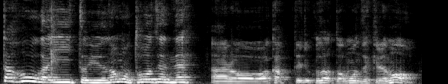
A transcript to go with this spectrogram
た方がいいというのも当然ね、あの分かっていることだと思うんですけれども、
